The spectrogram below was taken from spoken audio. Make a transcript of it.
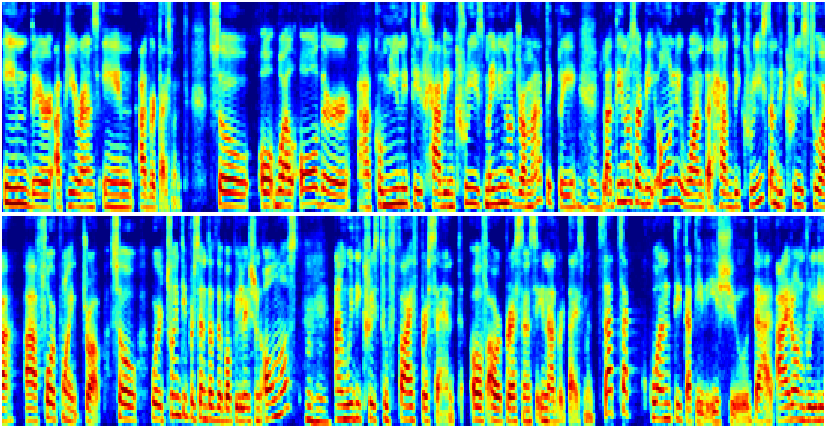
in their appearance in advertisement. So while other uh, communities have increased, maybe not dramatically, mm-hmm. Latinos are the only one that have decreased and decreased to a, a four point drop. So we're 20% of the population almost, mm-hmm. and we decreased to 5% of our presence in advertisements. That's a quantitative issue that I don't really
